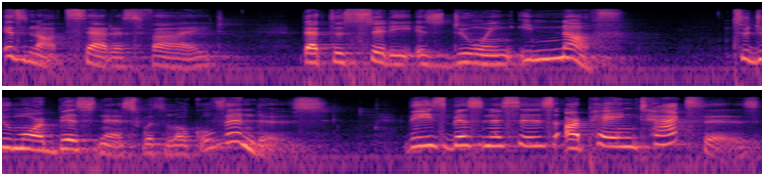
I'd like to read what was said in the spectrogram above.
is not satisfied that the city is doing enough to do more business with local vendors. These businesses are paying taxes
